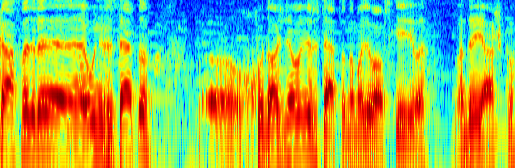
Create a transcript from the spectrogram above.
Кафедри університету, е, художнього університету намалював з Києва. Андріяшко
